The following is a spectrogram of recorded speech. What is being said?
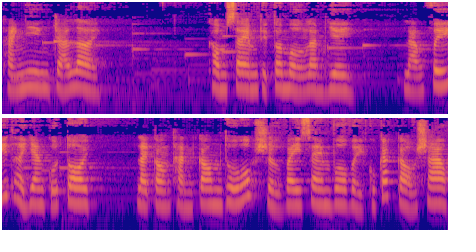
thản nhiên trả lời. Không xem thì tôi mượn làm gì? Lãng phí thời gian của tôi, lại còn thành công thu hút sự vây xem vô vị của các cậu sao?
